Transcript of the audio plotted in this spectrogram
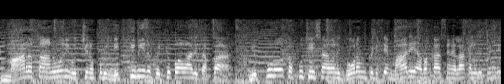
మారతాను అని వచ్చినప్పుడు నెత్తి మీద పెట్టుకోవాలి తప్ప ఎప్పుడో తప్పు చేశావని దూరం పెడితే మారే అవకాశం ఎలా కలుగుతుంది?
